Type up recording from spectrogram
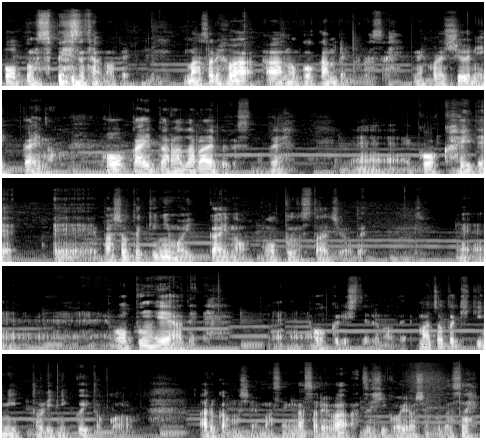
オープンスペースなので、まあそれは、あの、ご勘弁ください。ね、これ週に1回の公開ダラダライブですので、えー、公開で、えー、場所的にも1階のオープンスタジオで、えー、オープンエアで、えー、お送りしてるので、まあちょっと聞きに取りにくいところあるかもしれませんが、それはぜひご容赦ください。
